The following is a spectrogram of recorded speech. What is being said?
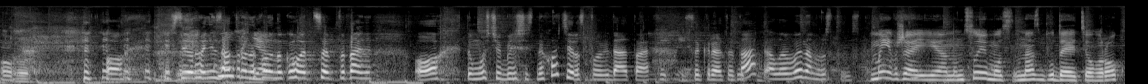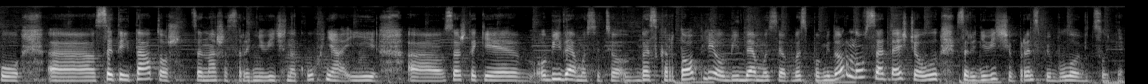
Ох. Ох. І всі організатори, напевно, кого це питання. Ох, тому що більшість не хоче розповідати секрети, так? Але ви нам розповісте. Ми вже і анонсуємо. У нас буде цього року е, ситий татош. Це наша середньовічна кухня, і е, все ж таки обійдемося цього без картоплі, обійдемося без помідор. Ну, все те, що у середньовіччі в принципі було відсутнє.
